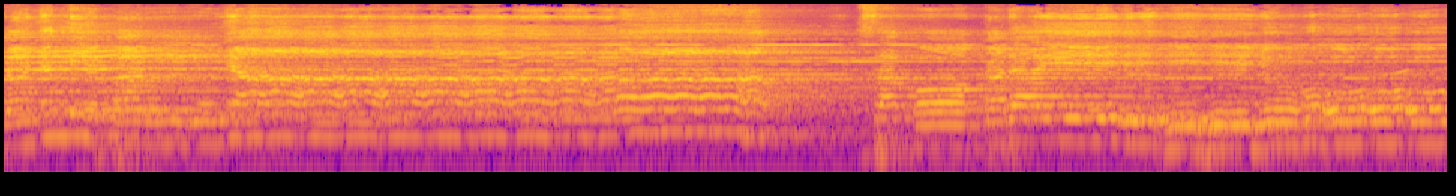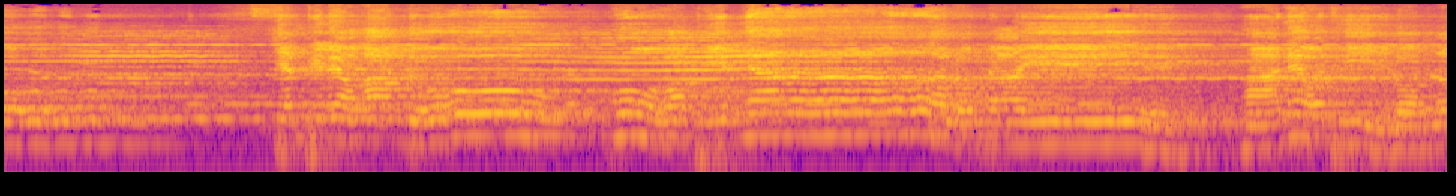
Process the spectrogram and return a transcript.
ก็ยังมีปัญญา เขียนไปแล้วอ่านดูหัว่าผิดนะลงในหาแนวที่ลมล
